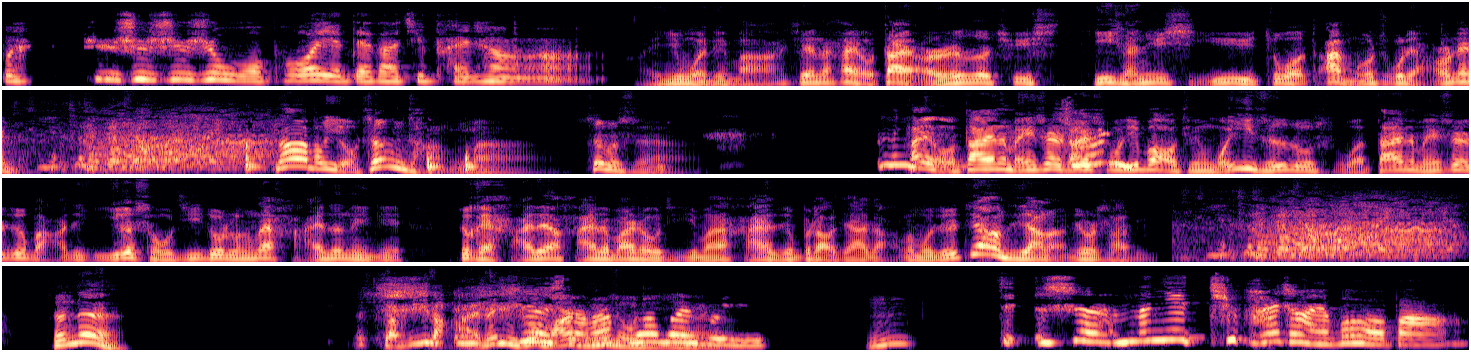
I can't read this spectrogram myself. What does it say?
不是，是是是是我婆婆也带他去排场啊。哎呦我的妈！现在还有带儿子去提前去洗浴、做按摩、足疗的呢。那不有正常吗？是不是？还有待着没事咱说句不好听，我一直都说，待着没事就把这一个手机就扔在孩子那地，就给孩子让孩子玩手机完，孩子就不找家长了。我觉得这样的家长就是傻逼，真的。那小逼崽子，你说玩什么手机？嗯，这是那你去排场也不好吧？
